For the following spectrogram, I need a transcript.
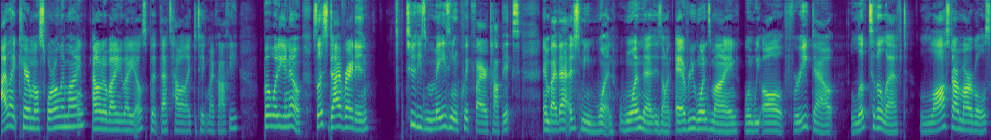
I like caramel swirl in mine. I don't know about anybody else, but that's how I like to take my coffee. But what do you know? So let's dive right in to these amazing quick fire topics. And by that, I just mean one, one that is on everyone's mind when we all freaked out, looked to the left, lost our marbles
